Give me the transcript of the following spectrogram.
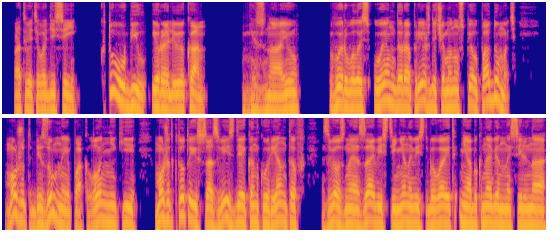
— ответил Одиссей. «Кто убил Ирелию Кан?» «Не знаю», — вырвалось у Эндера, прежде чем он успел подумать. Может, безумные поклонники, может, кто-то из созвездия конкурентов. Звездная зависть и ненависть бывает необыкновенно сильна.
